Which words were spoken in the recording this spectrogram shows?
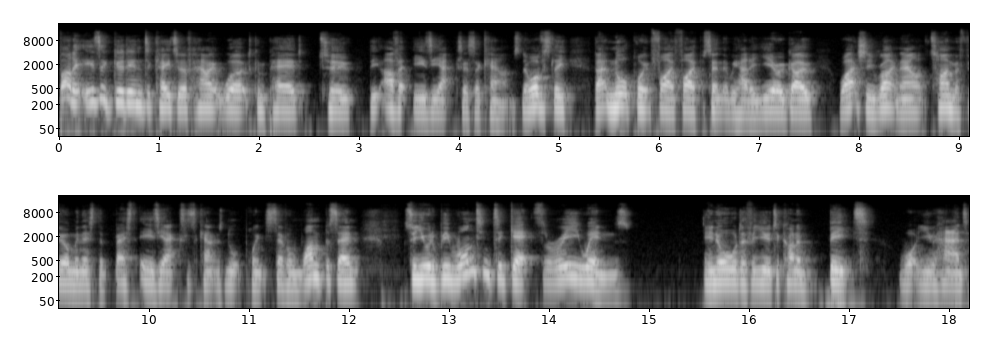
but it is a good indicator of how it worked compared to the other easy access accounts. Now, obviously, that 0.55% that we had a year ago, well, actually, right now, time of filming this, the best easy access account is 0.71%. So you would be wanting to get three wins in order for you to kind of beat what you had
